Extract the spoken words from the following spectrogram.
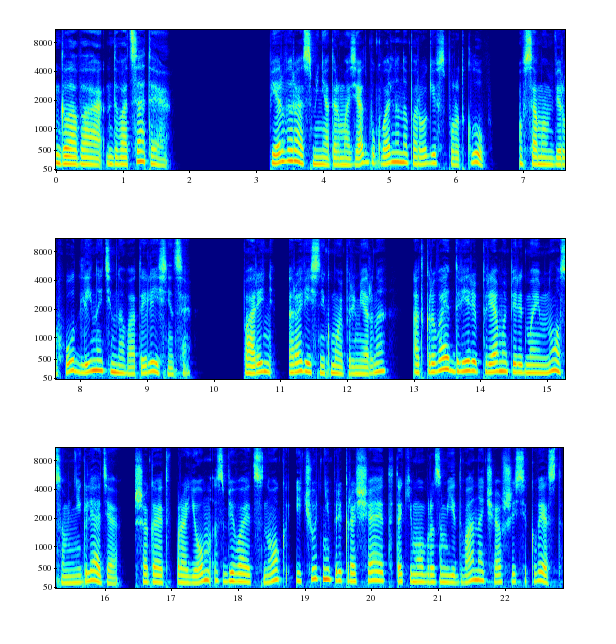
Глава двадцатая. Первый раз меня тормозят буквально на пороге в спортклуб, в самом верху длинной темноватой лестницы. Парень, ровесник мой примерно, открывает двери прямо перед моим носом, не глядя, шагает в проем, сбивает с ног и чуть не прекращает таким образом едва начавшийся квест.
